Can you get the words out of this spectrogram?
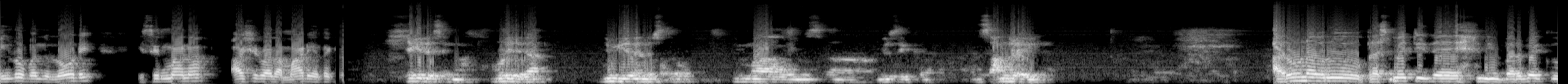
ಎಲ್ಲರೂ ಬಂದು ನೋಡಿ ಈ ಸಿನಿಮಾನ ಆಶೀರ್ವಾದ ಮಾಡಿ ಅಂತ ಹೇಗಿದೆ ಸಿನಿಮಾ? ನೋಡಿದೀರಾ ನಿಮ್ಗೆ ಏನಿಸ್ತು ಅನ್ನಿಸ್ತು ನಿಮ್ಮ ಮ್ಯೂಸಿಕ್ ಸಾಂಗ್ ಅರುಣ್ ಅವರು ಪ್ರೆಸ್ ಮೀಟ್ ಇದೆ ನೀವು ಬರಬೇಕು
